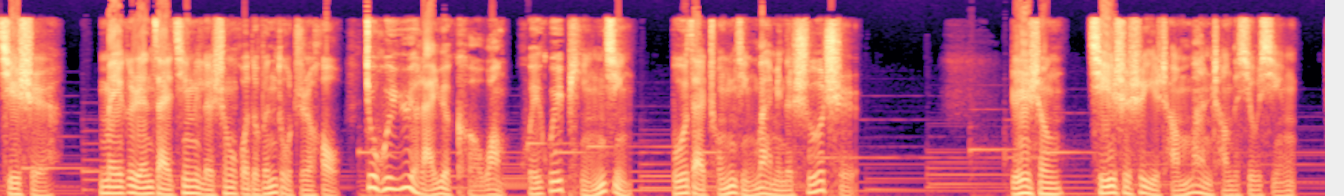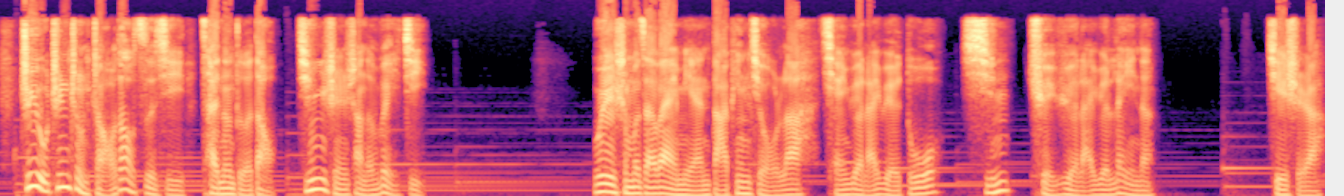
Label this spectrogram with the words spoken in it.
其实，每个人在经历了生活的温度之后，就会越来越渴望回归平静，不再憧憬外面的奢侈。人生其实是一场漫长的修行，只有真正找到自己，才能得到精神上的慰藉。为什么在外面打拼久了，钱越来越多，心却越来越累呢？其实啊，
